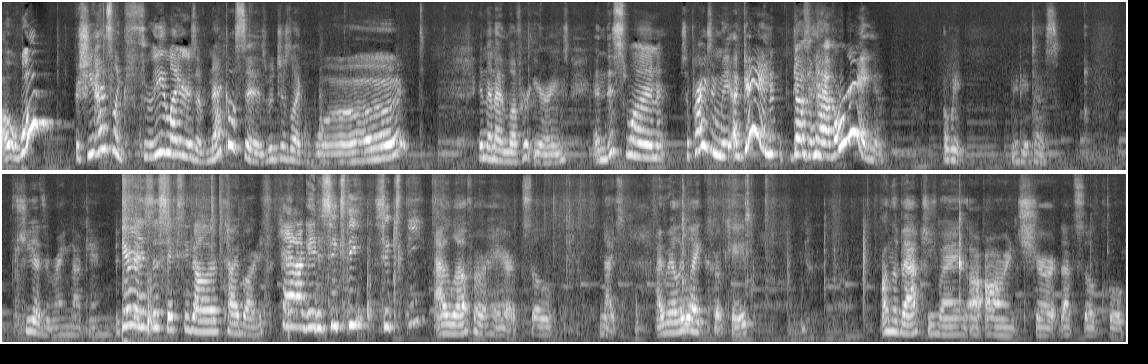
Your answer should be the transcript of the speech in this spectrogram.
Oh, what? She has like three layers of necklaces, which is like what? And then I love her earrings. And this one, surprisingly, again, doesn't have a ring. Oh wait, maybe it does. She has a ring, not can. Here is the $60 Thai Barbie. Can I get a 60? 60? I love her hair. It's so nice. I really like her cape. On the back, she's wearing an orange shirt. That's so cool.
